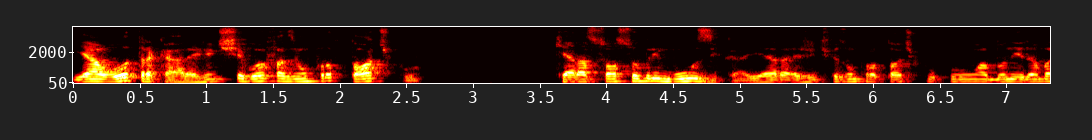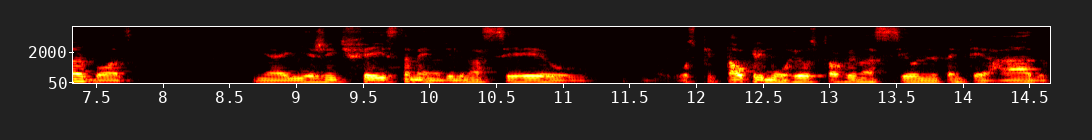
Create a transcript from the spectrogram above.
e a outra, cara, a gente chegou a fazer um protótipo que era só sobre música, e era, a gente fez um protótipo com a Dona Irã Barbosa. E aí a gente fez também, onde ele nasceu, o hospital que ele morreu, o hospital que ele nasceu, onde ele está enterrado,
